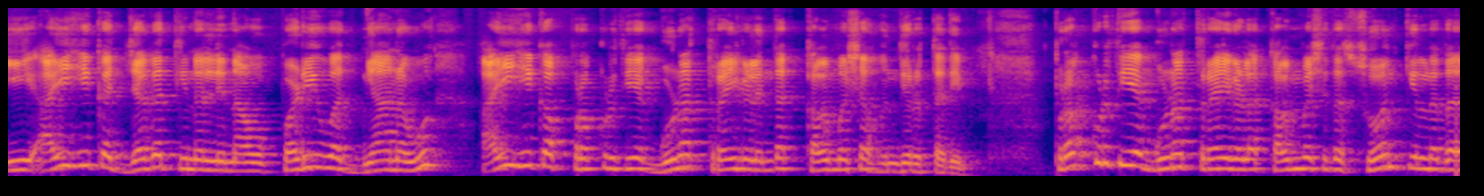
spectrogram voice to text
ಈ ಐಹಿಕ ಜಗತ್ತಿನಲ್ಲಿ ನಾವು ಪಡೆಯುವ ಜ್ಞಾನವು ಐಹಿಕ ಪ್ರಕೃತಿಯ ಗುಣತ್ರಯಗಳಿಂದ ಕಲ್ಮಶ ಹೊಂದಿರುತ್ತದೆ. ಪ್ರಕೃತಿಯ ಗುಣತ್ರಯಗಳ ಕಲ್ಮಶದ ಸೋಂಕಿಲ್ಲದ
